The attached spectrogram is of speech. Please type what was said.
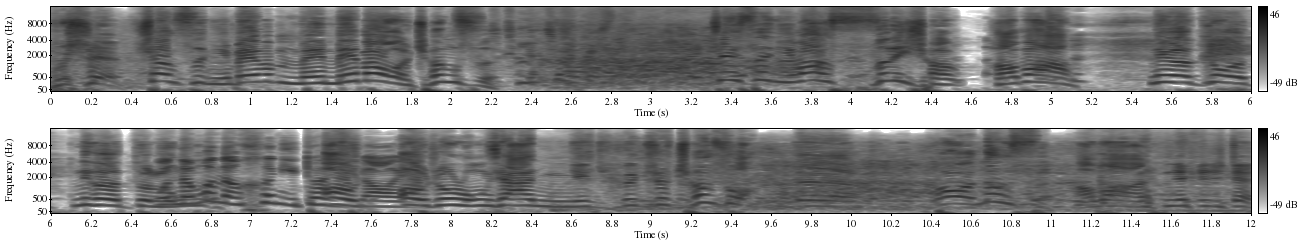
不是，上次你没没没把我撑死，这次你往死里撑，好不好？那个给我那个我能不能和你断澳交呀澳洲龙虾，你你就撑死我，对不对？把我弄死，好不好？这是。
